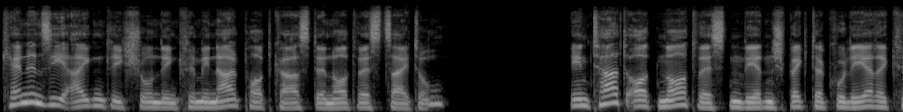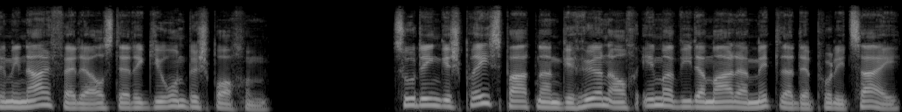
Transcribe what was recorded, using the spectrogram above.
Kennen Sie eigentlich schon den Kriminalpodcast der Nordwestzeitung? In Tatort Nordwesten werden spektakuläre Kriminalfälle aus der Region besprochen. Zu den Gesprächspartnern gehören auch immer wieder mal Ermittler der Polizei,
